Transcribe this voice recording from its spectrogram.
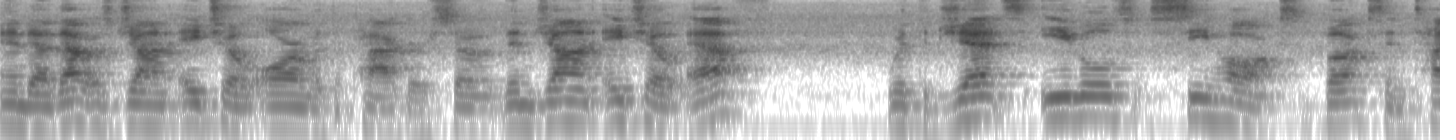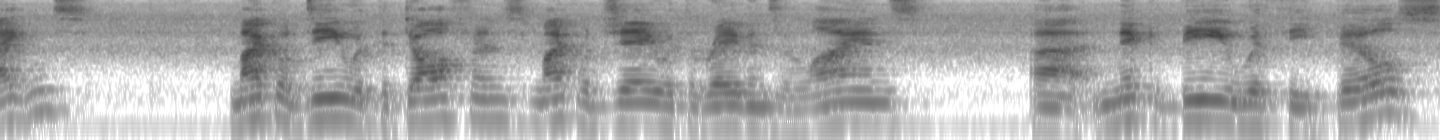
And uh, that was John H-O-R with the Packers. So then John H-O-F with the Jets, Eagles, Seahawks, Bucks, and Titans. Michael D with the Dolphins. Michael J with the Ravens and Lions. Uh, Nick B with the Bills.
